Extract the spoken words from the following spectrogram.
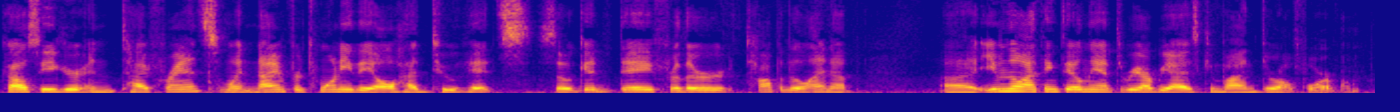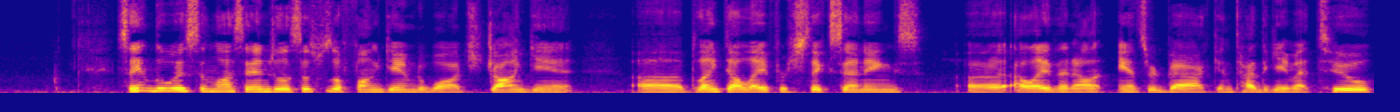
Kyle Seager, and Ty France, went 9 for 20. They all had two hits, so good day for their top of the lineup, uh, even though I think they only had three RBIs combined through all four of them. St. Louis and Los Angeles, this was a fun game to watch. John Gant uh, blanked LA for six innings. Uh, LA then answered back and tied the game at two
